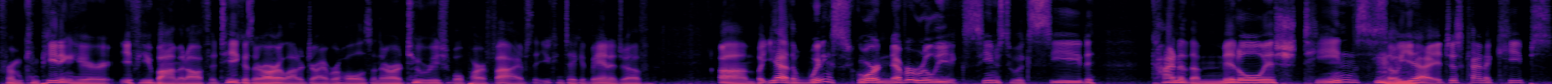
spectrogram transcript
from competing here if you bomb it off the tee because there are a lot of driver holes and there are two reachable par fives that you can take advantage of. Um, but yeah, the winning score never really ex- seems to exceed kind of the middle-ish teens. So Mhm. yeah, it just kind of keeps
